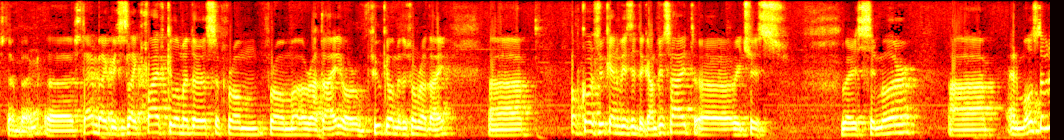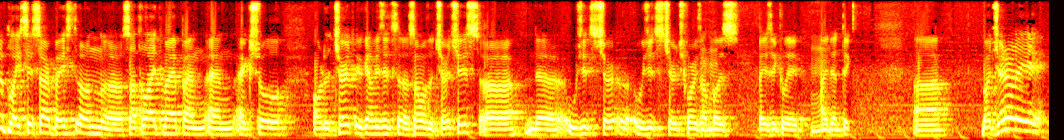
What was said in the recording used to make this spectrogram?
Sternberg. Uh, Sternberg, which is like five kilometers from from Rattay or a few kilometers from Rattay. Uh, of course, you can visit the countryside, uh, which is very similar. Uh, and most of the places are based on uh, satellite map and, and actual or the church. You can visit uh, some of the churches. Uh, the Uzhitz church, Uzhitz church, for example, is basically identical. Uh, but generally,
